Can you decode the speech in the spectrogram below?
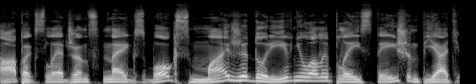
Apex Legends на Xbox майже дорівнювали PlayStation 5,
